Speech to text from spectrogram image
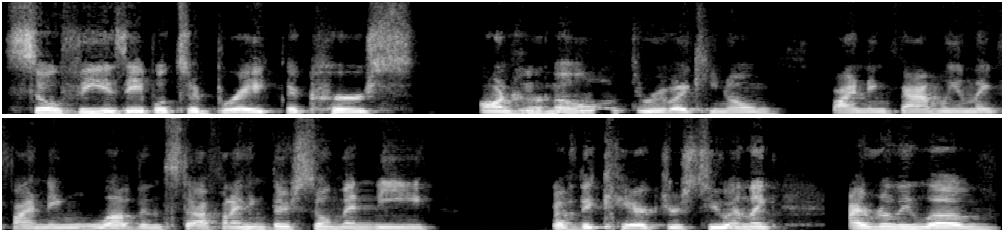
Sophie is able to break the curse on her Mhm. own through like, you know, finding family and like finding love and stuff. And I think there's so many of the characters too. And like I really love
